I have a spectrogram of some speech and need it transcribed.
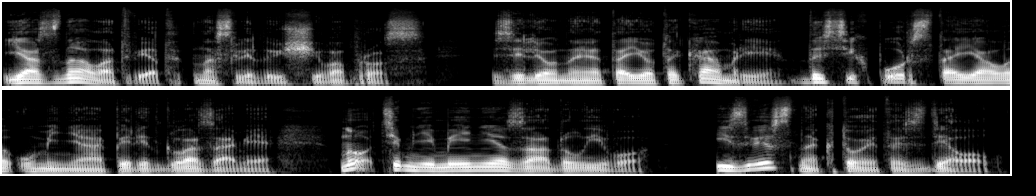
Я знал ответ на следующий вопрос. Зеленая Toyota Camry до сих пор стояла у меня перед глазами, но тем не менее задал его. Известно, кто это сделал.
